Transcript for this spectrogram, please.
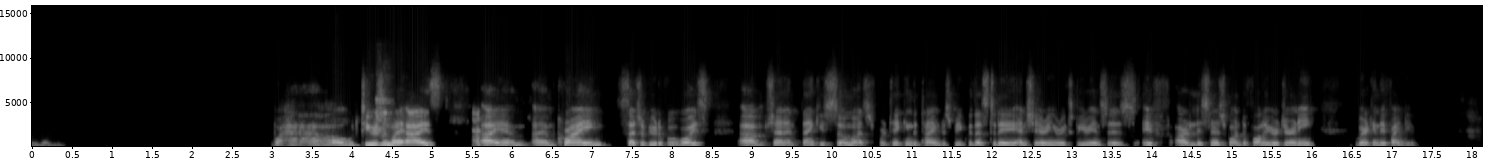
Wow, tears in my eyes. I am I am crying. Such a beautiful voice. Um, Shannon, thank you so much for taking the time to speak with us today and sharing your experiences. If our listeners want to follow your journey, where can they find you?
